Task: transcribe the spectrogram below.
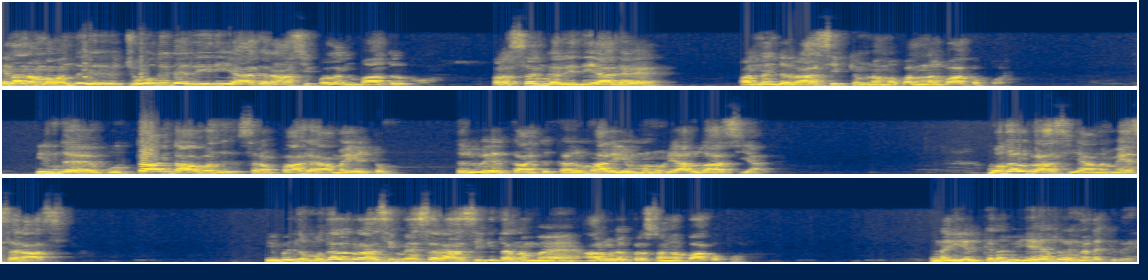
ஏன்னா நம்ம வந்து ஜோதிட ரீதியாக ராசி பலன் பார்த்துருக்கோம். பிரசங்க ரீதியாக பன்னெண்டு ராசிக்கும் நம்ம பலனை பார்க்க போறோம். இந்த புத்தாண்டாவது சிறப்பாக அமையட்டும். திருவேற்காட்டு கருமாரியம்மனுடைய அருளாசியாக. முதல் ராசியான மேச ராசி இப்ப இந்த முதல் ராசி மேச ராசிக்கு தான் நம்ம ஆரோட பிரசங்கம் பார்க்க போறோம். ஏன்னா ஏற்கனவே ஏழரை நடக்குது.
